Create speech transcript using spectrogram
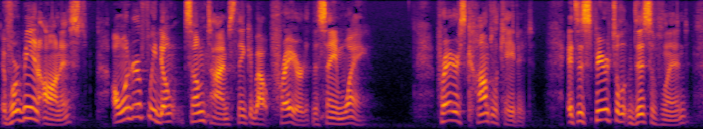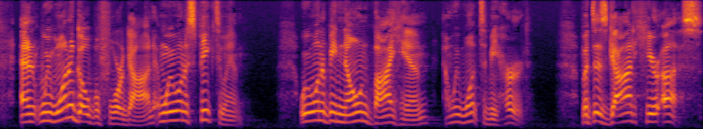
If we're being honest, I wonder if we don't sometimes think about prayer the same way. Prayer is complicated. It's a spiritual discipline, and we want to go before God and we want to speak to Him. We want to be known by Him and we want to be heard. But does God hear us?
